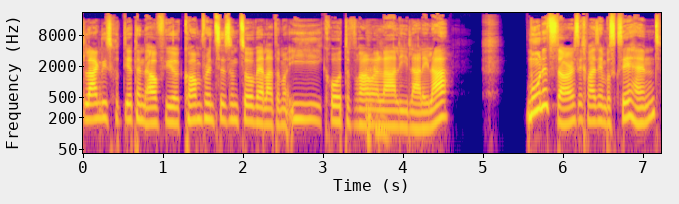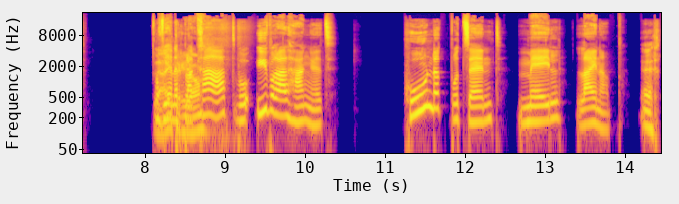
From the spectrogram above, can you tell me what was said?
lang diskutiert haben, auch für Conferences und so. Wer laden wir ein? Quotenfrauen, lali, lali, la. Moon and Stars, ich weiß nicht, ob ihr es gesehen habt, auf ihren Leider, ja. Plakat, wo überall hängt, 100% Male Line-Up. Echt?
